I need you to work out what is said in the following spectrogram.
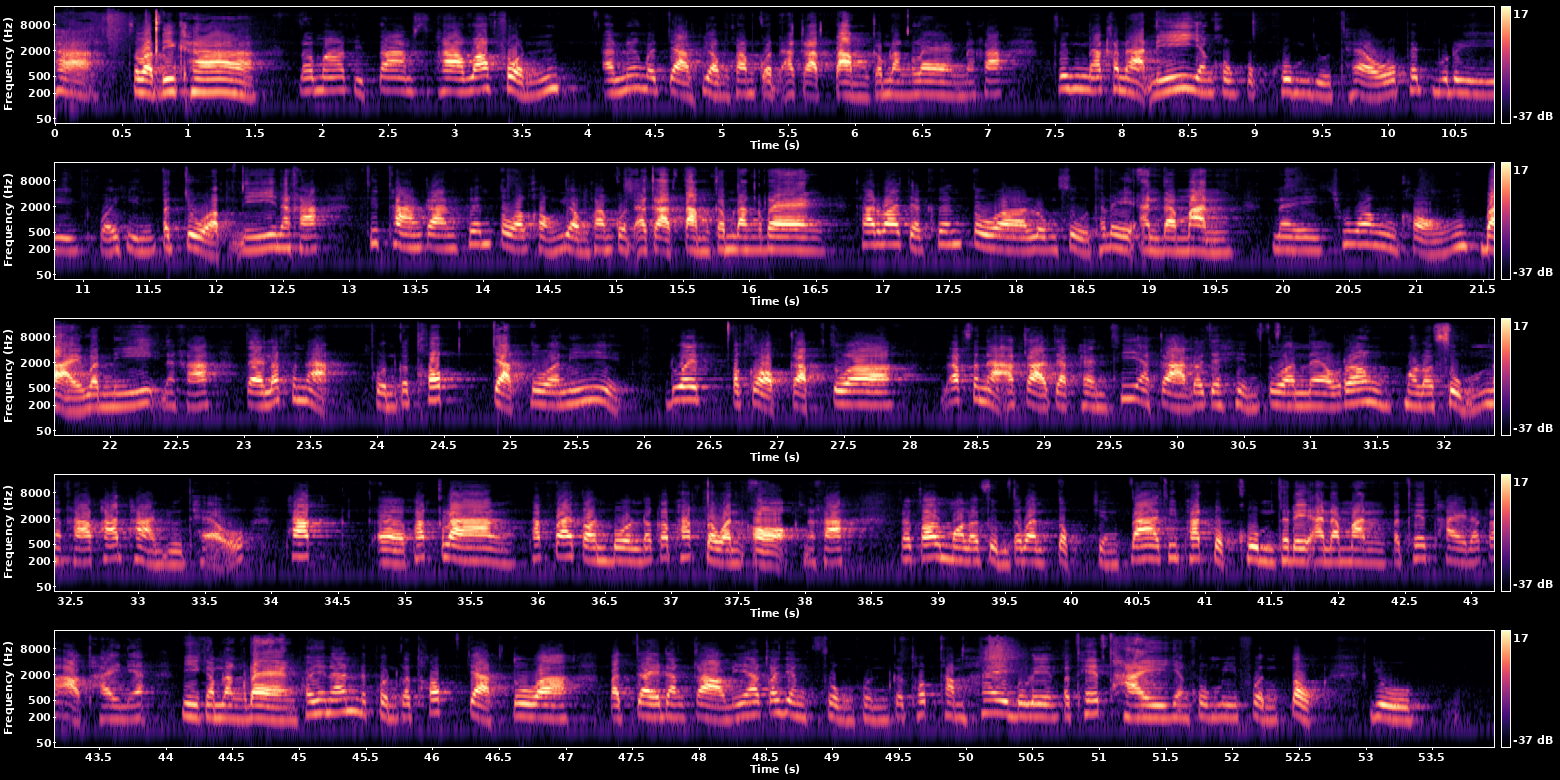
ค่ะ สวัสดีค่ะ เรามาติดตามสภาวะฝน อันเนื่องมาจากหย่อมความกดอากาศต่ำกำลังแรงนะคะ ซึ่งณขณะนี้ยังคงปกคลุมอยู่แถวเพชรบุรีหัวหินประจวบนี้นะคะ ทิศทางการเคลื่อนตัวของหย่อมความกดอากาศต่ำกำลังแรง คาดว่าจะเคลื่อนตัวลงสู่ทะเลอันดามันในช่วงของบ่ายวันนี้นะคะ แต่ลักษณะผลกระทบจากตัวนี้ด้วยประกอบกับตัว ลักษณะอากาศจากแผนที่อากาศเราจะเห็นตัวแนวร่องมรสุมนะคะพาดผ่านอยู่แถวภาคภาคกลางภาคใต้ตอนบน แล้วก็ภาคตะวันออกนะคะแล้วก็มรสุมตะวันตกเฉียงใต้ที่พัดปกคลุมทะเลอันดามันประเทศไทยแล้วก็อ่าวไทยเนี้ยมีกำลังแรง เพราะฉะนั้นผลกระทบจากตัวปัจจัยดังกล่าวนี้ก็ยังส่งผลกระทบทำให้บริเวณประเทศไทยยังคงมีฝนตกอยู่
